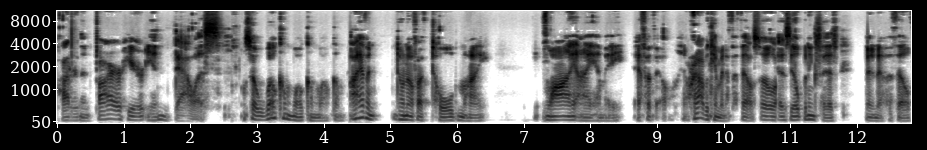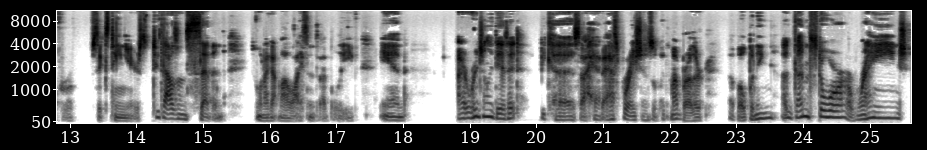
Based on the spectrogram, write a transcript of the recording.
hotter than fire here in Dallas. So, welcome, welcome, welcome. I haven't, don't know if I've told my why I am a FFL or how I became an FFL. So, as the opening says, been an FFL for 16 years. 2007 is when I got my license, I believe. And I originally did it because I had aspirations with my brother of opening a gun store, a range,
